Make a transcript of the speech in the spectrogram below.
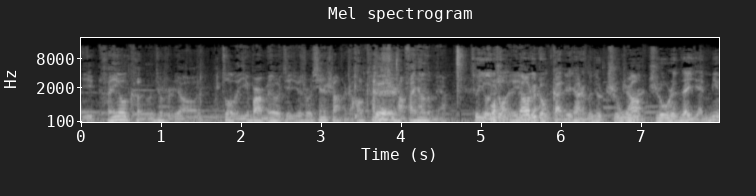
也很有可能就是要做到一半没有结局的时候先上，然后看对市场反响怎么样。就有一种有一种感觉像什么，就是植物植物人在延命，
